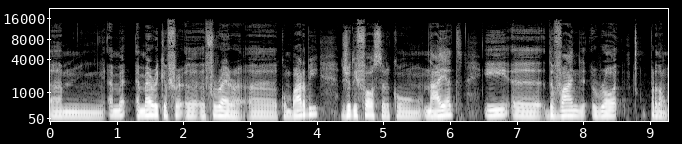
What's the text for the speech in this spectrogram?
um, Am America Fer Ferrera com Barbie, Judy Foster com Nayad e Divine Roy, perdão,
